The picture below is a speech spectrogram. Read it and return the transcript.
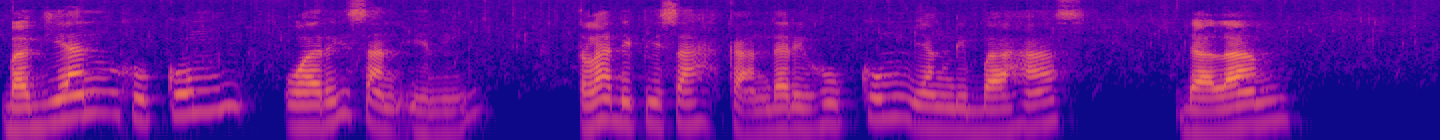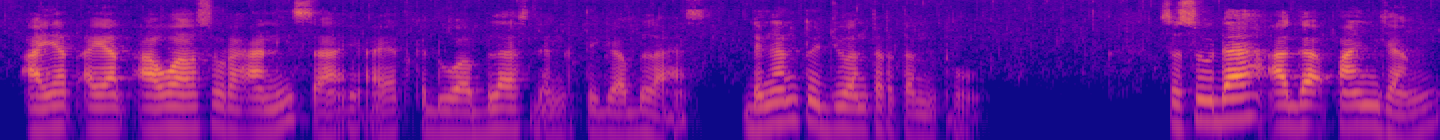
Bagian hukum warisan ini telah dipisahkan dari hukum yang dibahas dalam ayat-ayat awal surah An-Nisa, ayat ke-12 dan ke-13, dengan tujuan tertentu. Sesudah agak panjang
